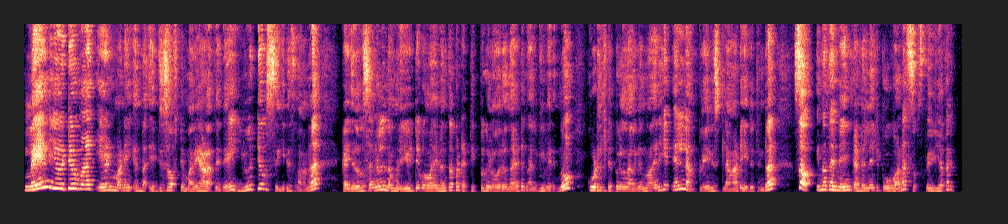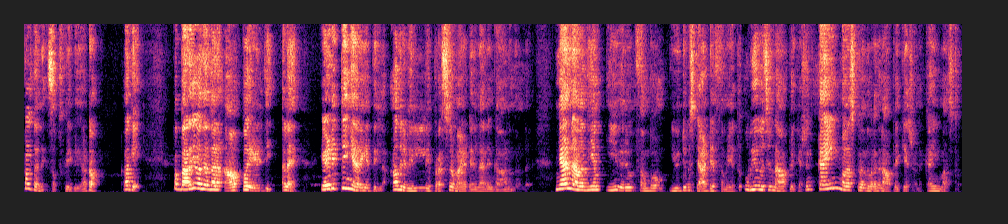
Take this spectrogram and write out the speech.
learn YouTube and earn money എന്ന എഡ്ജസോഫ്റ്റ് മലയാളത്തിന്റെ യൂട്യൂബ് സീരീസ് ആണ്. കഴിഞ്ഞ ദിവസങ്ങളിൽ നമ്മൾ യൂട്യൂബുമായി ബന്ധപ്പെട്ട ടിപ്പുകൾ ഓരോന്നായിട്ട് നൽകി വരുന്നു. കൂടുതൽ ടിപ്പുകൾ നൽകുന്നതായിരിക്കും എല്ലാം പ്ലേലിസ്റ്റിൽ ആഡ് ചെയ്തിട്ടുണ്ട്. സോ ഇന്നത്തെ മെയിൻ കണ്ടന്റിലേക്ക് പോവുകയാണ്. സബ്സ്ക്രൈബ് ചെയ്യാത്ത ഇപ്പോൾ തന്നെ സബ്സ്ക്രൈബ് ചെയ്യുക കേട്ടോ. ഓക്കെ ഇപ്പൊ പറഞ്ഞു വന്ന എന്താണ്? ആപ്പ് എഴുതി അല്ലെ? എഡിറ്റിംഗ് അറിയത്തില്ല. അതൊരു വലിയ പ്രശ്നമായിട്ട് എല്ലാവരും കാണുന്നുണ്ട്. ഞാൻ ആദ്യം ഈ ഒരു സംഭവം യൂട്യൂബ് സ്റ്റാർട്ട് ചെയ്ത സമയത്ത് ഉപയോഗിച്ചിരുന്ന ആപ്ലിക്കേഷൻ കൈൻ മാസ്റ്റർ എന്ന് പറയുന്ന ആപ്ലിക്കേഷനാണ് കൈൻ മാസ്റ്റർ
